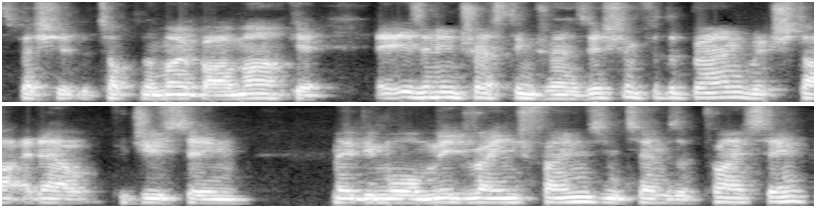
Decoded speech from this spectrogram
especially at the top of the mobile market. It is an interesting transition for the brand, which started out producing maybe more mid-range phones in terms of pricing,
